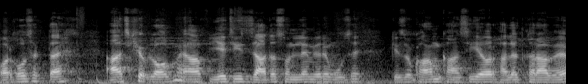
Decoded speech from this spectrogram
और हो सकता है आज के ब्लॉग में आप ये चीज़ ज़्यादा सुन लें मेरे मुँह से कि ज़ुकाम खांसी है और हालत ख़राब है।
